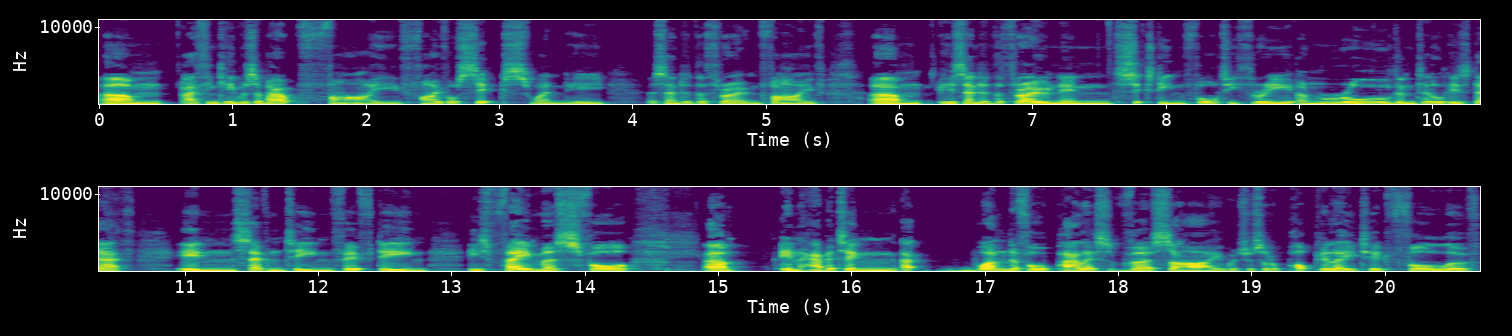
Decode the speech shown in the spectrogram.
Um, I think he was about five, five or six when he ascended the throne. Five. Um, he ascended the throne in 1643 and ruled until his death in 1715. He's famous for. Um, inhabiting that wonderful palace Versailles, which was sort of populated full of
